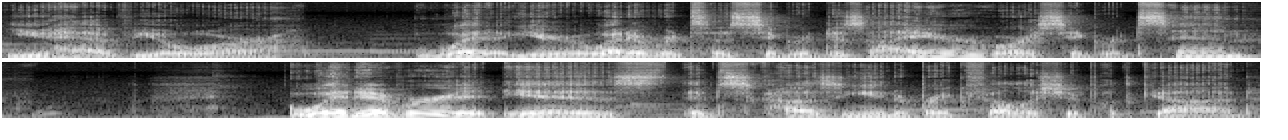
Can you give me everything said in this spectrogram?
you have your what your whatever it's a secret desire or a secret sin, whatever it is that's causing you to break fellowship with God,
